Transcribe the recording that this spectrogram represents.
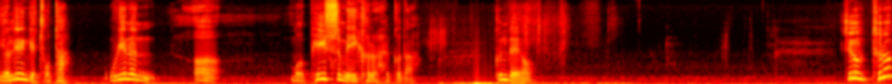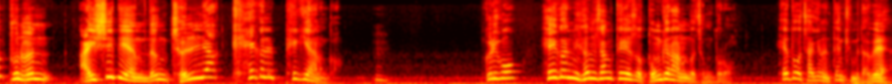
열리는 게 좋다. 우리는 어 뭐 페이스 메이커를 할 거다. 근데요. 지금 트럼프는 ICBM 등 전략 핵을 폐기하는 거. 그리고 핵은 현 상태에서 동결하는 것 정도로 해도 자기는 땡깁니다. 왜?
